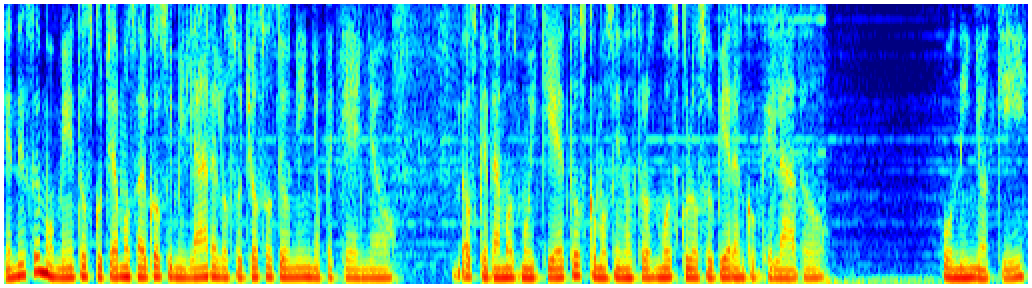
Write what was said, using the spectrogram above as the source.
En ese momento escuchamos algo similar a los sollozos de un niño pequeño. Nos quedamos muy quietos como si nuestros músculos se hubieran congelado. ¿Un niño aquí?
